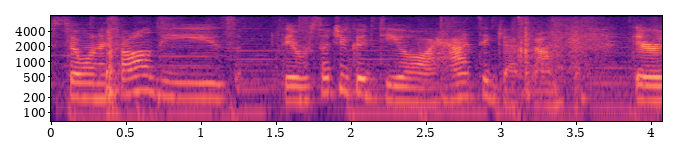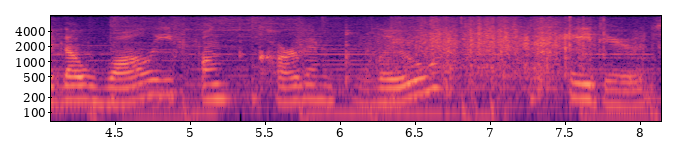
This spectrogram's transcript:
so when I saw these, they were such a good deal. I had to get them. They're the Wally Funk Carbon Blue Hey Dudes.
